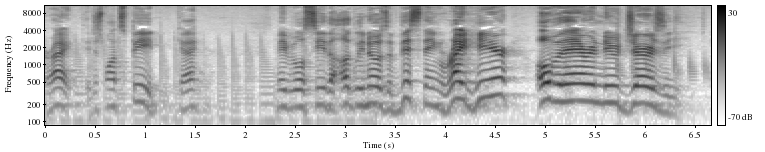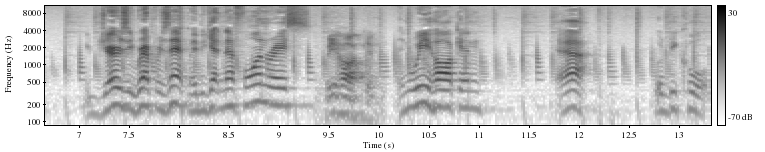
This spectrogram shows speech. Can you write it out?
All right, they just want speed, okay? Maybe we'll see the ugly nose of this thing right here, over there in New Jersey. New Jersey represent, maybe get an F1 race Weehawken. in Weehawken. Yeah, would be cool.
